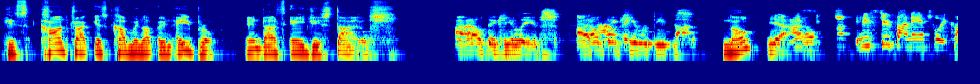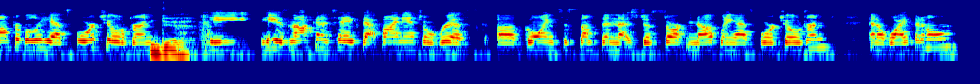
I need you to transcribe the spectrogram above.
His contract is coming up in April, and that's AJ Styles. I don't think he leaves. I don't, I don't think, he think he's leaves. not. No. Yeah, He's too, he's too financially comfortable. He has four children. Yeah. He he is not going to take that financial risk of going to something that's just starting up when he has four children and a wife at home.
